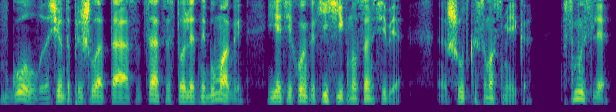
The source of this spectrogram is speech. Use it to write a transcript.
В голову зачем-то пришла та ассоциация с туалетной бумагой, и я тихонько хихикнул сам себе. Шутка-самосмейка. «В смысле?»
